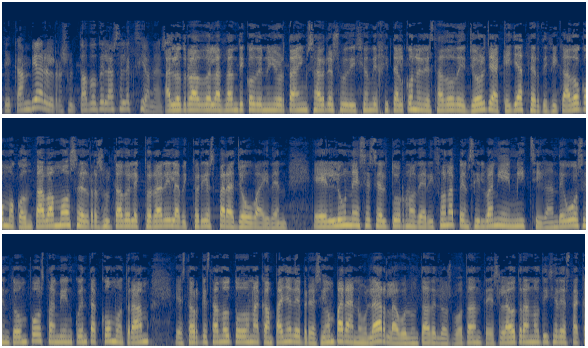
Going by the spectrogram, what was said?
de cambiar el resultado de las elecciones. Al otro lado del Atlántico, The New York Times abre su edición digital con el estado de Georgia, que ya ha certificado, como contábamos, el resultado electoral y la victoria es para Joe Biden. El lunes es el turno de Arizona, Pensilvania y Michigan. The Washington Post también cuenta cómo Trump está orquestando toda una campaña de presión para anular la voluntad de los votantes. La otra noticia destacada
